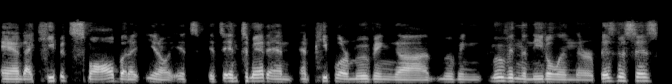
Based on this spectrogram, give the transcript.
and I keep it small, but I, you know, it's it's intimate and and people are moving uh, moving moving the needle in their businesses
